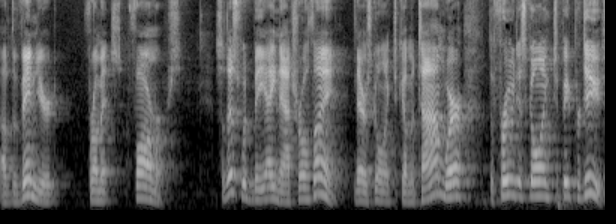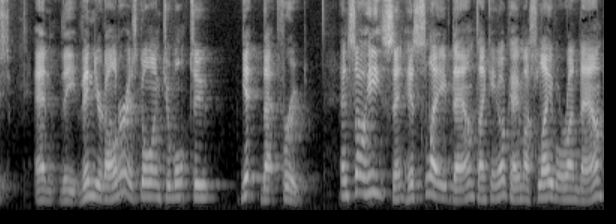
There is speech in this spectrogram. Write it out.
of the vineyard from its farmers. So this would be a natural thing. There's going to come a time where the fruit is going to be produced and the vineyard owner is going to want to get that fruit. And so he sent his slave down, thinking, okay, my slave will run down.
